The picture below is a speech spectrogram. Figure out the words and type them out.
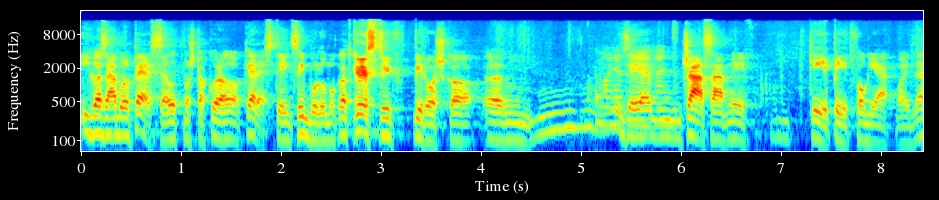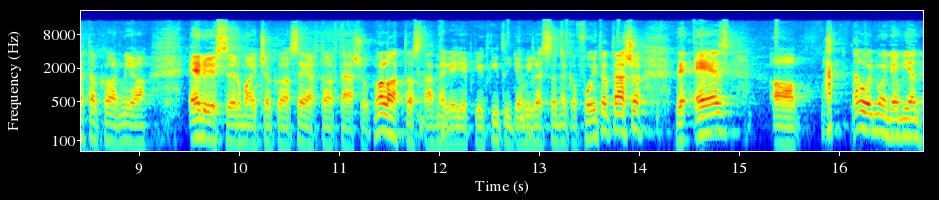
igazából persze, ott most akkor a keresztény szimbólumokat köztük piroska izé, császárné képét fogják majd letakarnia, először majd csak a szertartások alatt, aztán meg egyébként ki tudja, mi lesz ennek a folytatása, de ez a, hát ahogy mondjam, ilyen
